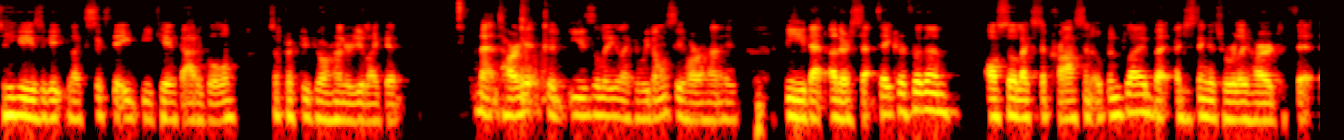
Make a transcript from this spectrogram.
so he could easily get like six to eight DK without a goal. So 5,400, you like it. Matt Targett could easily, like if we don't see Hourihane, be that other set taker for them. Also likes to cross and open play, but I just think it's really hard to fit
